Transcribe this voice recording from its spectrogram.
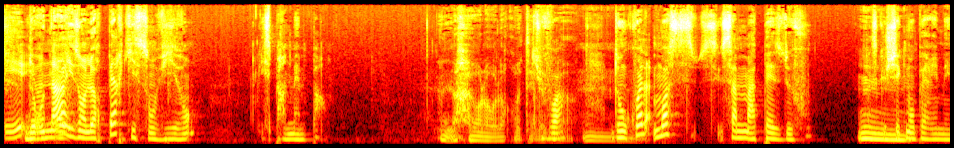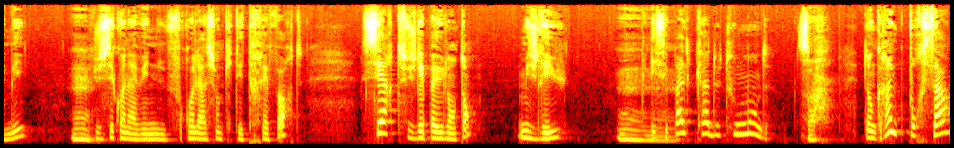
Et il y Donc, en a, ils ont leurs pères qui sont vivants, ils se parlent même pas. Hawla wa la quwwata Tu vois billah. Mm. Donc voilà, moi, ça m'apaise de fou. Parce que je sais que mon père, il m'aimait. Mm. Je sais qu'on avait une relation qui était très forte. Certes, je l'ai pas eu longtemps, mais je l'ai eu. Et c'est pas le cas de tout le monde. Ça. Donc rien que pour ça,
